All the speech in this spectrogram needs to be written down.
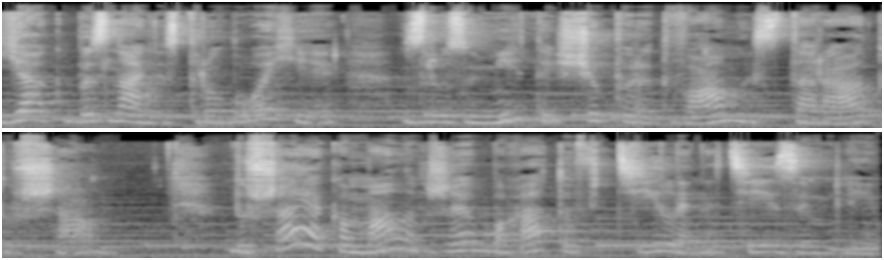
Як без знань астрології зрозуміти, що перед вами стара душа? Душа, яка мала вже багато втілень на цій землі,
